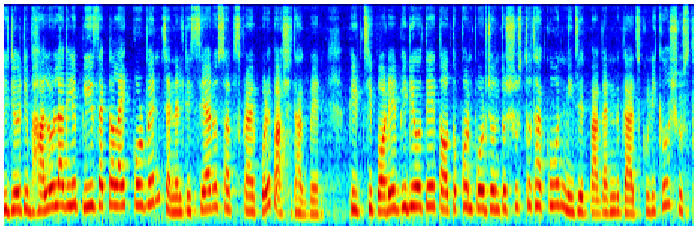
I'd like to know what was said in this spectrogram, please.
ভিডিওটি ভালো লাগলে প্লিজ একটা লাইক করবেন, চ্যানেলটি শেয়ার ও সাবস্ক্রাইব করে পাশে থাকবেন। ফিরছি পরের ভিডিওতে, ততক্ষণ পর্যন্ত সুস্থ থাকুন, নিজের বাগানের গাছগুলিকেও সুস্থ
